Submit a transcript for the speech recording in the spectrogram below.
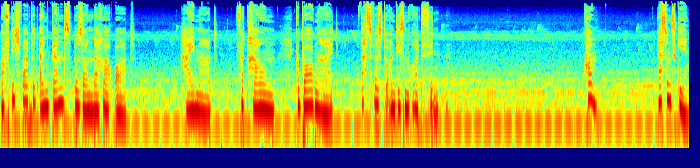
auf dich wartet ein ganz besonderer Ort. Heimat, Vertrauen, Geborgenheit, das wirst du an diesem Ort finden. Komm, lass uns gehen.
